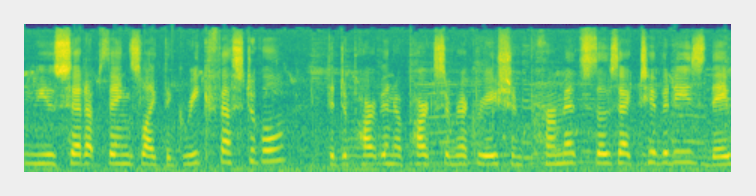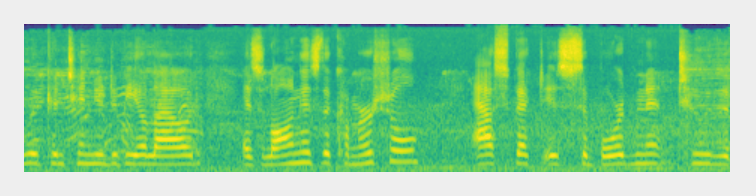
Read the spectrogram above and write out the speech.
you set up things like the Greek Festival, the Department of Parks and Recreation permits those activities, they would continue to be allowed as long as the commercial aspect is subordinate to the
